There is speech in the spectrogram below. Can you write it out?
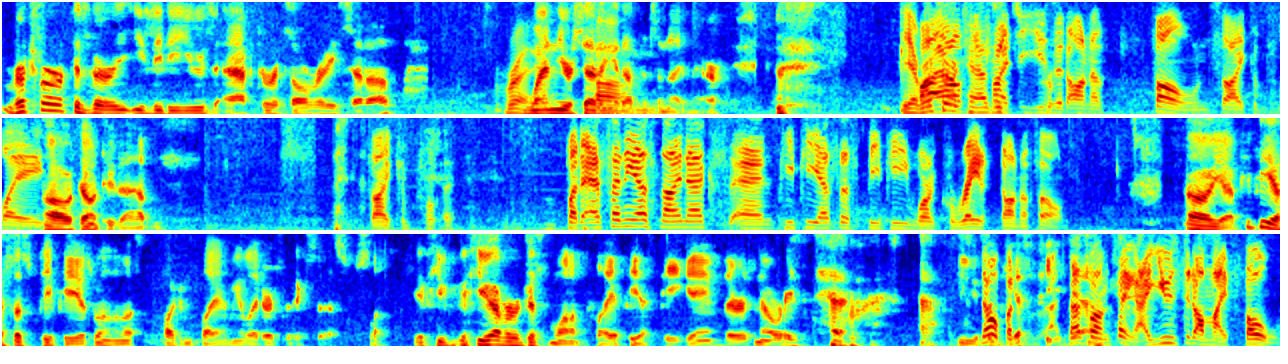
RetroArch is very easy to use after it's already set up. Right. When you're setting it up, Um, it's a nightmare. yeah, I RetroArch also has tried to use it on a phone so I could play. Oh, don't do that. So I could. Pl- but SNES 9X and PPSSPP work great on a phone. Oh yeah, PPSSPP is one of the most plug and play emulators that exists. Like if you if you ever just want to play a PSP game, there is no reason to ever have to use No, but PSP. that's again. what I'm saying. I used it on my phone.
